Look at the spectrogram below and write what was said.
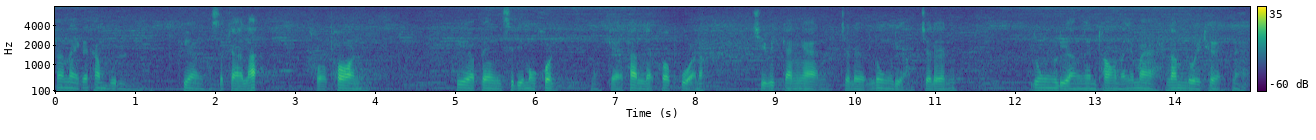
ข้างในก็ทำบุญเครื่องสการะขอพร เพื่อเป็นสิริมงคลนะแก่ท่านและครอบครัวเนาะชีวิตการงานเจริญรุ่งเรืองเจริญรุ่งเรืองเงินทองไหลมาร่ำรวยเถิดนะฮะ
